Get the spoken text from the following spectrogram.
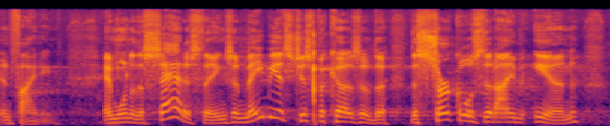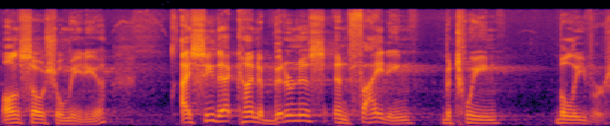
and fighting. And one of the saddest things, and maybe it's just because of the, the circles that I'm in on social media, I see that kind of bitterness and fighting between believers,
